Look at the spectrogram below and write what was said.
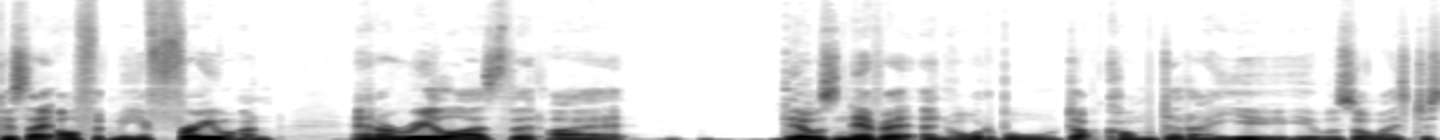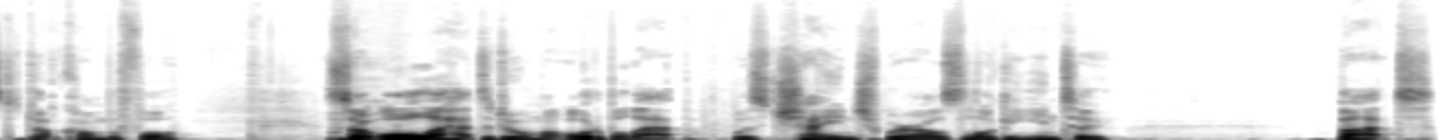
because they offered me a free one. And I realized that I there was never an audible.com.au it was always just a .com before. So Mhm. all I had to do on my Audible app was change where I was logging into. But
